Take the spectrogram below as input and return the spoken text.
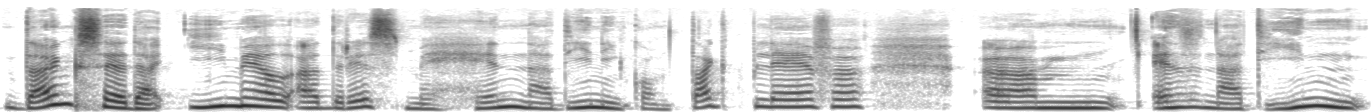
dankzij dat e-mailadres met hen nadien in contact blijven ehm, en ze nadien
